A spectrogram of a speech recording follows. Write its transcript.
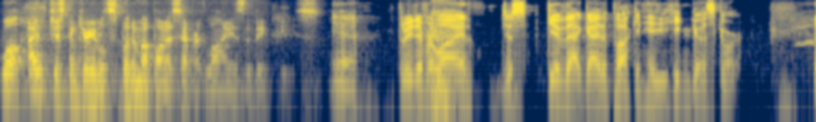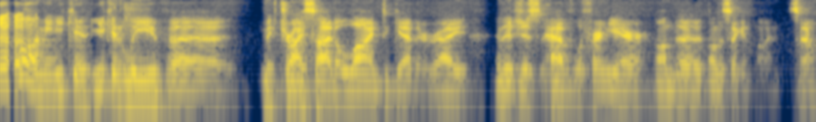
Well, I just think you're able to split them up on a separate line is the big piece. Yeah, three different lines. Just give that guy the puck, and he he can go score. well, I mean, you can you can leave uh, McDraisaitl line together, right, and then just have Lafreniere on the on the second line. So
